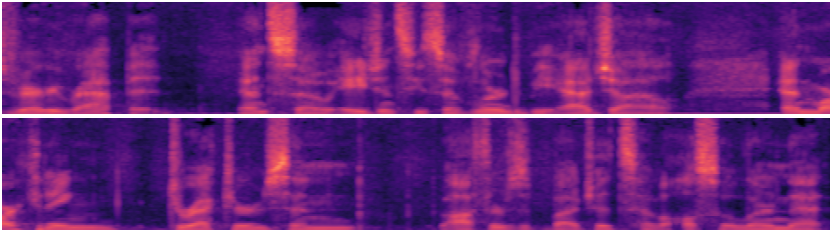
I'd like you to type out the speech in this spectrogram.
very rapid. And so agencies have learned to be agile. And marketing directors and authors of budgets have also learned that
